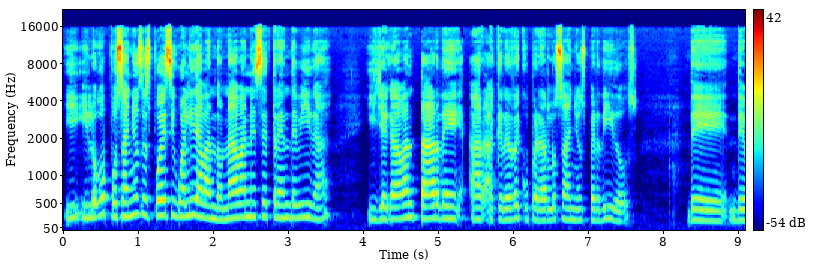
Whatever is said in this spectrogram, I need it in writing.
Y, y luego, pues años después, igual y abandonaban ese tren de vida y llegaban tarde a, a querer recuperar los años perdidos de, de,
